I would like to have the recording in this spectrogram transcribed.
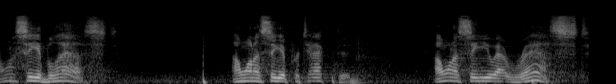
I want to see you blessed. I want to see you protected. I want to see you at rest.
